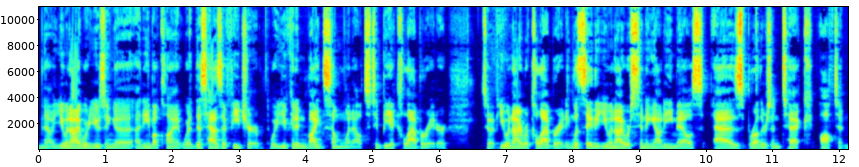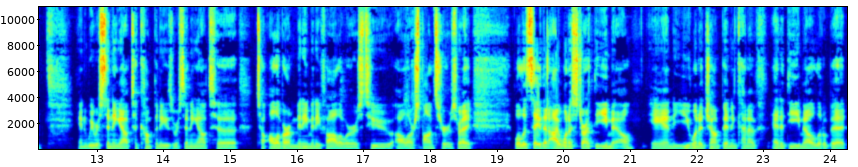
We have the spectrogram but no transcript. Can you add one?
now you and I were using a, an email client where this has a feature where you could invite mm-hmm. someone else to be a collaborator. So if you and I were collaborating, let's say that you and I were sending out emails as brothers in tech often and we were sending out to companies, we're sending out to to all of our many many followers, to all our sponsors, right? Well, let's say that I want to start the email and you want to jump in and kind of edit the email a little bit,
